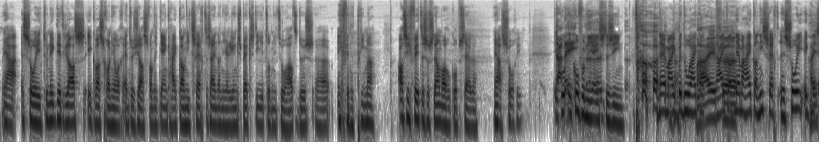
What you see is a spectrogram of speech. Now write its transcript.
ja, sorry, toen ik dit las, ik was gewoon heel erg enthousiast. Want ik denk, hij kan niet slechter zijn dan die linksbacks die je tot nu toe had. Dus ik vind het prima. Als hij fit is, zo snel mogelijk opstellen. Ja, sorry. Ik, Ja, nee, ik hoef hem niet eh, eens te zien. Nee, maar ik bedoel, hij Maar kan, hij heeft, hij kan, eh, nee, maar hij kan niet slecht. eh, Sorry, ik, Hij is-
